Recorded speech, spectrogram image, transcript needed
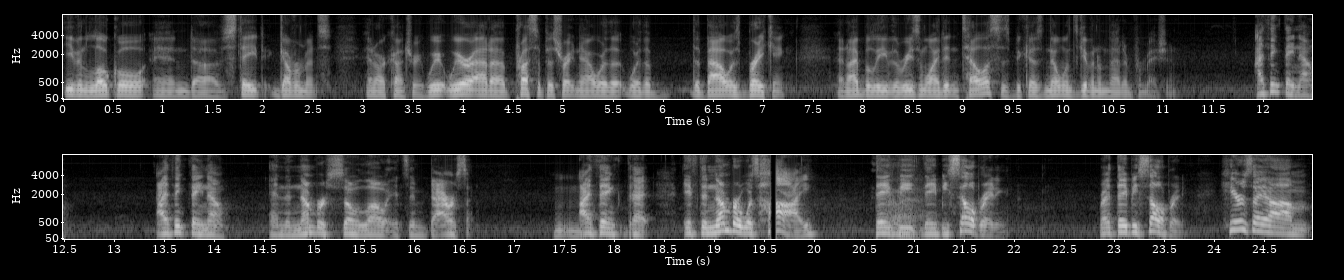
even local and uh, state governments in our country. We, we are at a precipice right now where the where the the bow is breaking, and I believe the reason why I didn't tell us is because no one's given them that information. I think they know. I think they know and the number's so low, it's embarrassing. Mm-mm. I think that if the number was high, they'd be they'd be celebrating it, right? They'd be celebrating. Here's a um,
